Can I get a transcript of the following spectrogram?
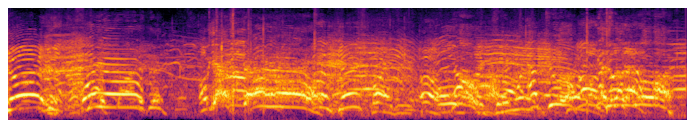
John! Oh, yeah! Oh, yes, sir! Oh, No, Abdullah! Yes, Abdullah!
